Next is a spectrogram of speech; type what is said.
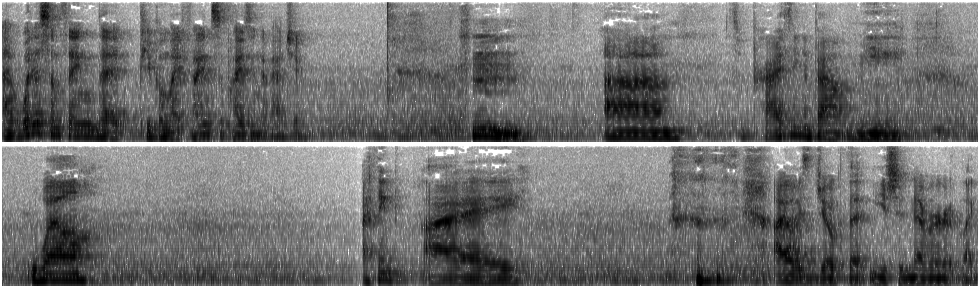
uh, What is something that people might find surprising about you? Hmm. Um, surprising about me. Well, I think I. I always joke that you should never like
